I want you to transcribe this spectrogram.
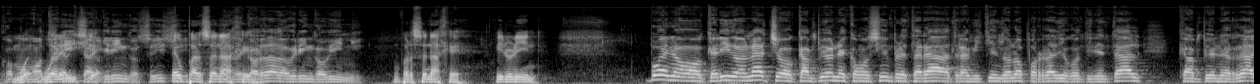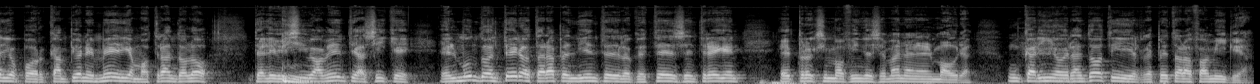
como motorista gringo, sí, Es sí. un personaje. El recordado gringo Vini. un personaje, Pirulín. Bueno, querido Nacho, campeones como siempre estará transmitiéndolo por Radio Continental, Campeones Radio por Campeones Media, mostrándolo televisivamente, así que el mundo entero estará pendiente de lo que ustedes entreguen el próximo fin de semana en el Moura. Un cariño grandote y el respeto a la familia.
